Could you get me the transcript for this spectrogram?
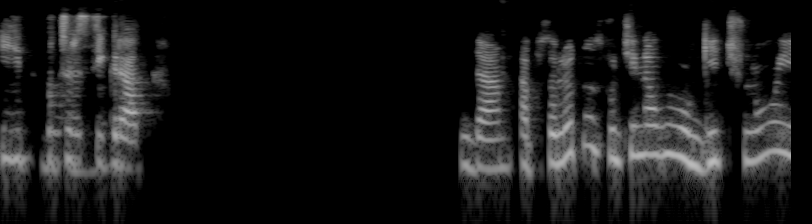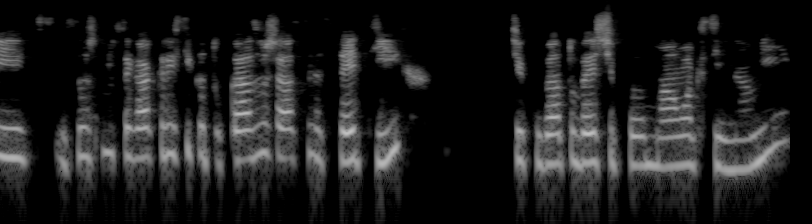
и чрез играта. Да, абсолютно звучи много логично и всъщност сега, Криси, като казваш, аз се сетих, че когато беше по-малък сина ми,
